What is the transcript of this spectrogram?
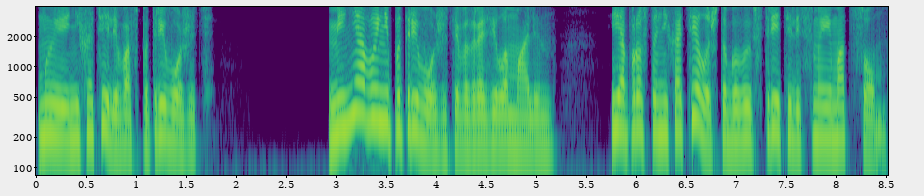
«Мы не хотели вас потревожить». «Меня вы не потревожите», — возразила Малин. Я просто не хотела, чтобы вы встретились с моим отцом.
